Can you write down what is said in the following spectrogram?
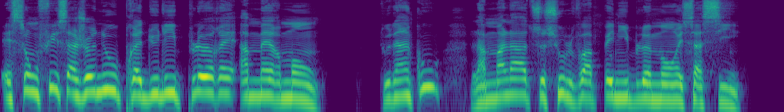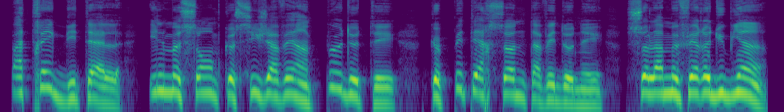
et son fils à genoux près du lit pleurait amèrement. Tout d'un coup, la malade se souleva péniblement et s'assit. Patrick, dit-elle, il me semble que si j'avais un peu de thé que Peterson t'avait donné, cela me ferait du bien.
